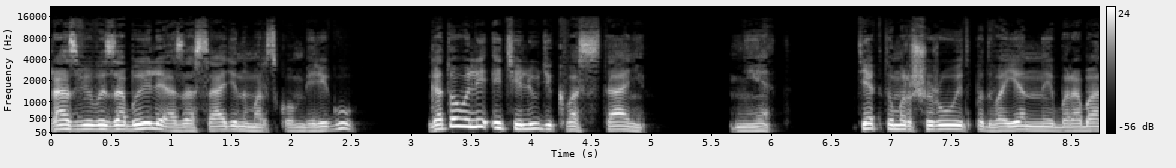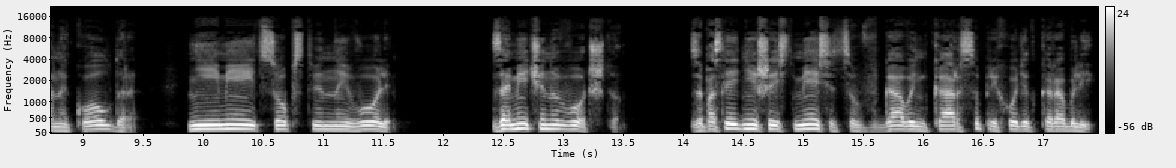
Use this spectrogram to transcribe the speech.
разве вы забыли о засаде на морском берегу? Готовы ли эти люди к восстанию? Нет. Те, кто марширует под военные барабаны Колдера, не имеет собственной воли. Замечено вот что. За последние шесть месяцев в гавань Карса приходят корабли,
